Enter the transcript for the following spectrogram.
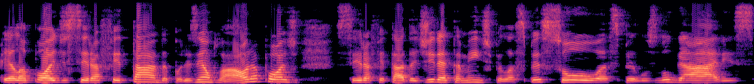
Ela pode ser afetada, por exemplo, a aura pode ser afetada diretamente pelas pessoas, pelos lugares,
